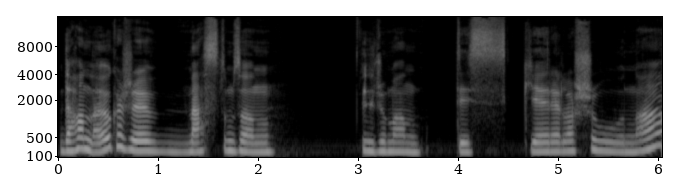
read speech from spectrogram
det handler jo kanskje mest om sånn romantiske relasjoner,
